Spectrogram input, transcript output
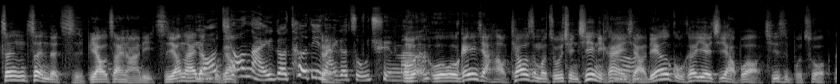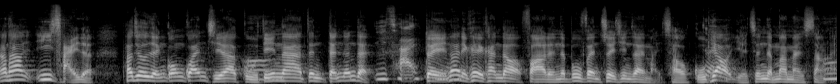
真正的指标在哪里？只要哪一档股票，挑哪一个特定哪一个族群吗？我们我我跟你讲，好，挑什么族群？其实你看一下，联合骨科业绩好不好？其实不错。那它医材的，它就是人工关节啊、骨钉啊等等等等。医材。对，那你可以看到法人的部分最近在买超，股票也真的慢慢上来。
